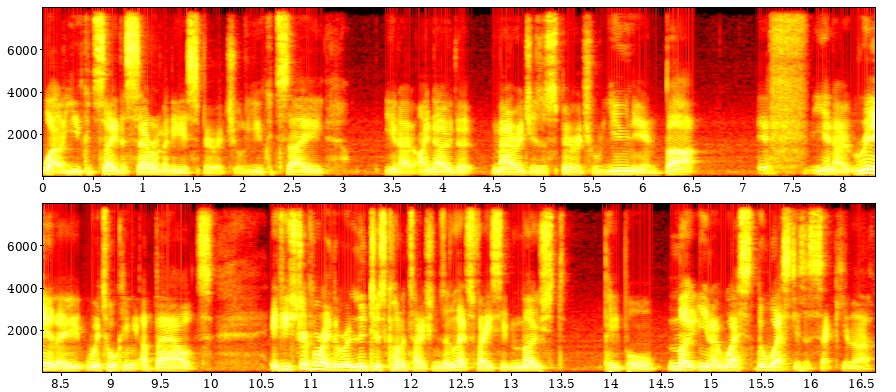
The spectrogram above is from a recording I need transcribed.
well you could say the ceremony is spiritual. You could say you know i know that marriage is a spiritual union but if you know really we're talking about if you strip away the religious connotations and let's face it most people mo, you know west the west is a secular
